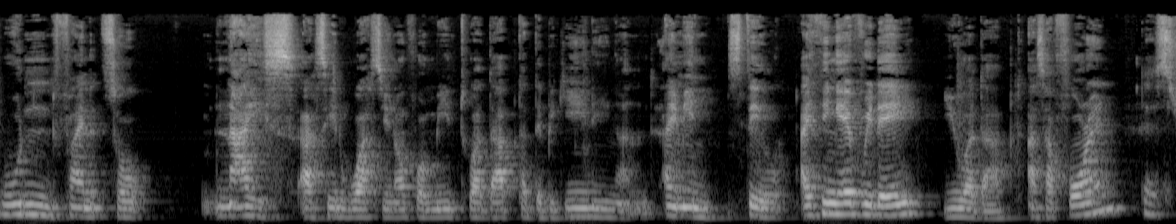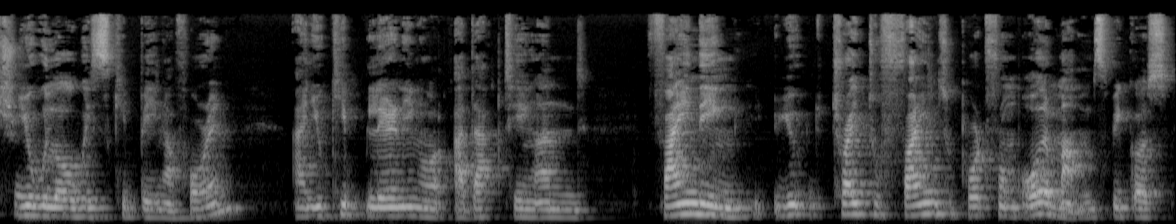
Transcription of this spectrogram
wouldn't find it so nice as it was you know for me to adapt at the beginning and i mean still i think every day you adapt as a foreign That's true. you will always keep being a foreign and you keep learning or adapting and finding you try to find support from other moms because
